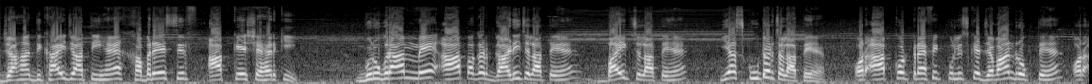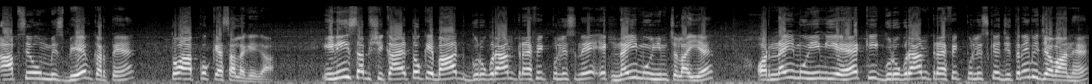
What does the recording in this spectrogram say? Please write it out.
जहाँ दिखाई जाती हैं खबरें सिर्फ़ आपके शहर की। गुरुग्राम में आप अगर गाड़ी चलाते हैं, बाइक चलाते हैं या स्कूटर चलाते हैं और आपको ट्रैफ़िक पुलिस के जवान रोकते हैं और आपसे वो मिसबिहेव करते हैं तो आपको कैसा लगेगा? इन्हीं सब शिकायतों के बाद गुरुग्राम ट्रैफ़िक पुलिस ने एक नई मुहिम चलाई है। और नई मुहिम ये है कि गुरुग्राम ट्रैफ़िक पुलिस के जितने भी जवान हैं,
